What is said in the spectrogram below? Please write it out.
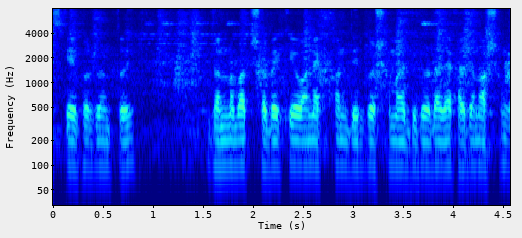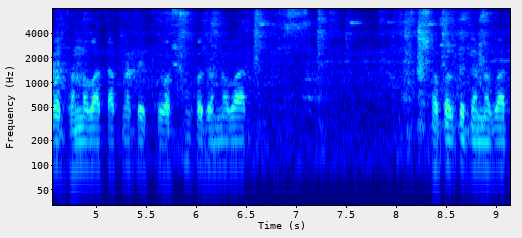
আজকে এই পর্যন্তই। ধন্যবাদ সবাইকে। অনেকক্ষণ দীর্ঘ সময় ভিডিওটা দেখার জন্য অসংখ্য ধন্যবাদ। আপনাদেরকে অসংখ্য ধন্যবাদ। সকলকে ধন্যবাদ।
